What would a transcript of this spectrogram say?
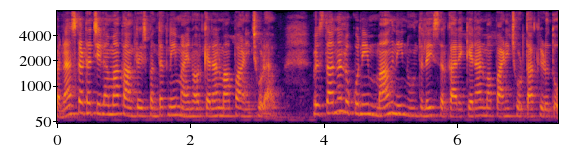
બનાસકાંઠા જિલ્લામાં કાંગ્રેસ પંથકની માઇનોર કેનાલમાં પાણી છોડાયું. વિસ્તારના લોકોની માંગની નોંધ લઈ સરકારે કેનાલમાં પાણી છોડતા ખેડૂતો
